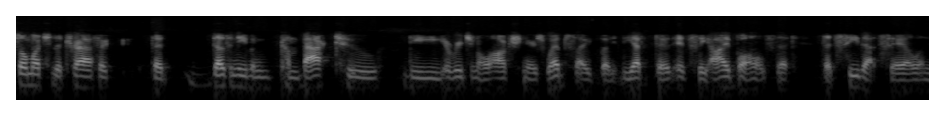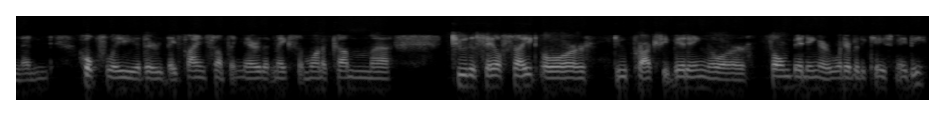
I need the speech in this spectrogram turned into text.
so much of the traffic that doesn't even come back to the original auctioneer's website, but yet it's the eyeballs that that see that sale, and then hopefully they find something there that makes them want to come uh, to the sale site or do proxy bidding or phone bidding or whatever the case may be.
